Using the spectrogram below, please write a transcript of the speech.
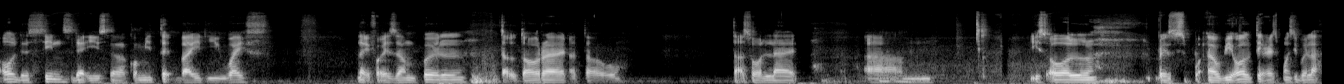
all the sins that is uh, committed by the wife, like for example tak tutup aurat atau tak solat, um, is all resp- uh, we all take responsible lah.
